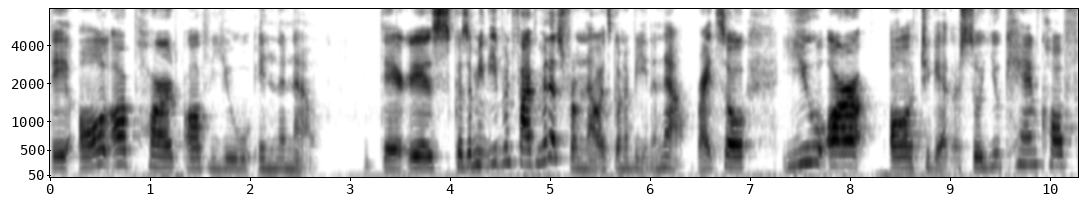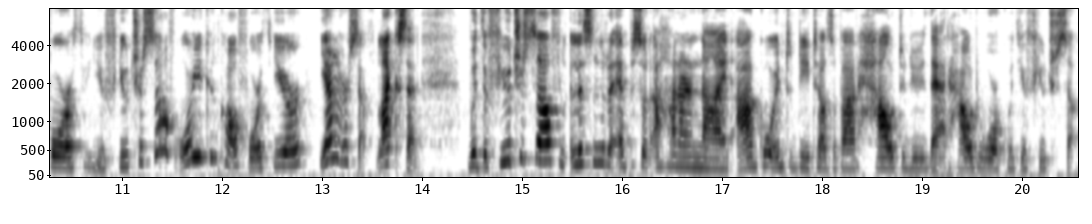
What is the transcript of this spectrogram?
they all are part of you in the now. There is because I mean even 5 minutes from now it's going to be in the now, right? So you are all together. So you can call forth your future self or you can call forth your younger self. Like I said, with the future self, listen to the episode 109. I'll go into details about how to do that, how to work with your future self.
